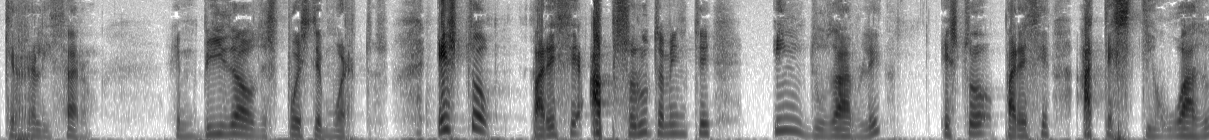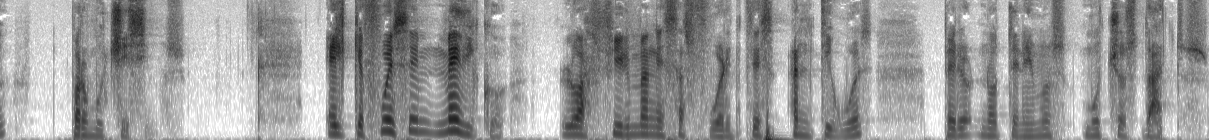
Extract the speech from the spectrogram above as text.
que realizaron en vida o después de muertos. Esto parece absolutamente indudable, esto parece atestiguado por muchísimos. El que fuese médico lo afirman esas fuentes antiguas pero no tenemos muchos datos.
